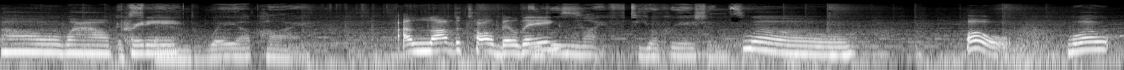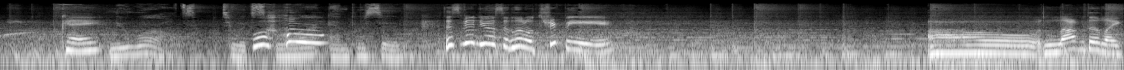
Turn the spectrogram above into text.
Oh, wow, pretty. Expand way up high. I love the tall And buildings. bring life to your creations. Whoa. Oh. Whoa. Okay. New worlds to Whoa. explore and pursue. This video is a little trippy. Oh, love the like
